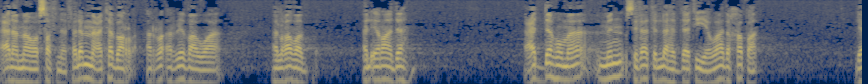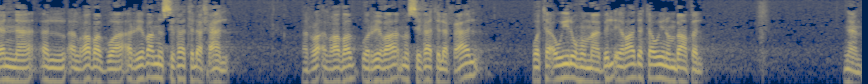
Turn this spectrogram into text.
على ما وصفنا. فلما اعتبر الرضا والغضب الإرادة عدهما من صفات الله الذاتية وهذا خطأ لأن الغضب والرضا من صفات الأفعال. الغضب والرضا من صفات الأفعال وتأويلهما بالإرادة تأويل باطل. نعم.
